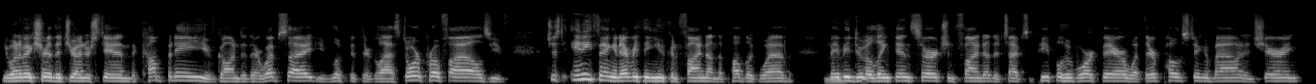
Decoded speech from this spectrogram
You want to make sure that you understand the company, you've gone to their website, you've looked at their Glassdoor profiles, you've just anything and everything you can find on the public web. Maybe do a Mm-hmm. LinkedIn search and find other types of people who've worked there, what they're posting about and sharing.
